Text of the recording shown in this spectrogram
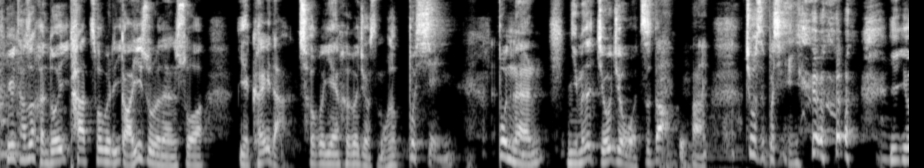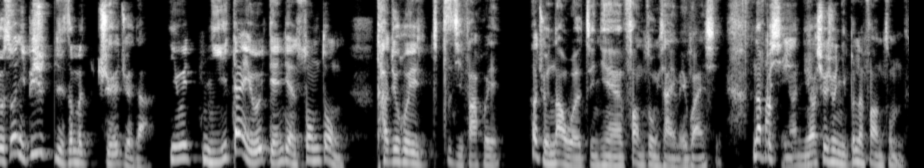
因为他说很多他周围的搞艺术的人说也可以的，抽个烟喝个酒什么，我说不行，不能，你们的九九我知道啊，就是不行。有时候你必须得这么决绝的，因为你一旦有一点点松动，他就会自己发挥。他觉得那我今天放纵一下也没关系，那不行啊，你要秀秀你不能放纵的。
